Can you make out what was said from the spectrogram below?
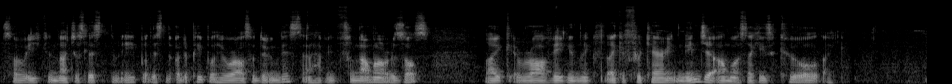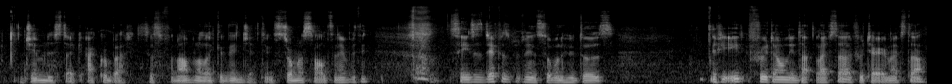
So you can not just listen to me, but listen to other people who are also doing this and having phenomenal results. Like a raw vegan, like like a fruitarian ninja almost. Like he's a cool like gymnast, like acrobat. He's just phenomenal, like a ninja, doing somersaults and everything. See, there's a difference between someone who does if you eat fruit only lifestyle, fruitarian lifestyle,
